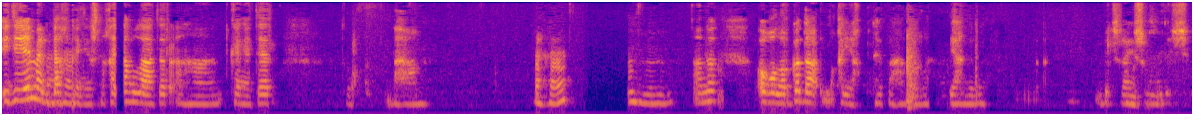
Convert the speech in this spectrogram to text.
Идея мэлбах конечно хотя улатыр кеңетер баам аны оголорго да кыяктын баам яны ближайший будущее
